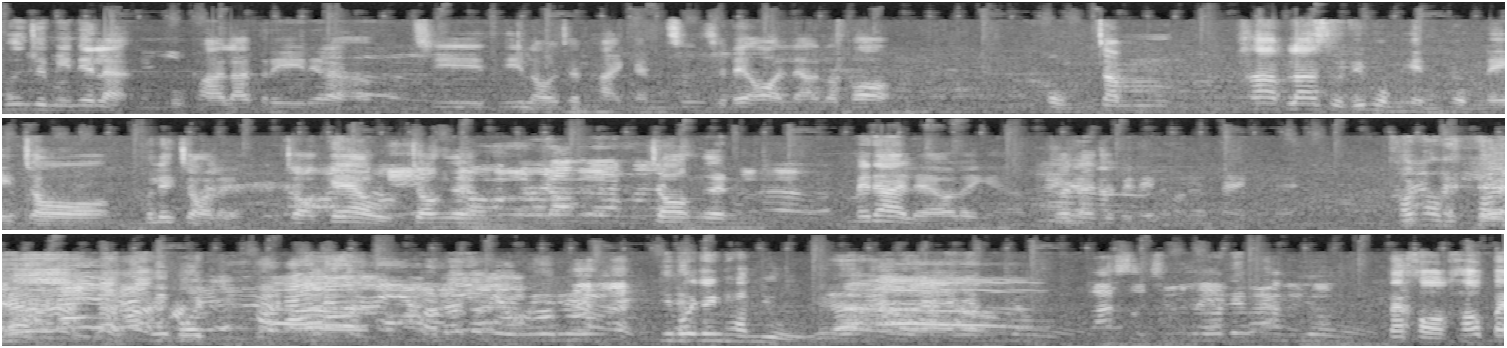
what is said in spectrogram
เพิ่งจะมีนี่แหละบุพาราตรีนี่แหละครับที่ที่เราจะถ่ายกันซึ่งจะได้ออนแล้ว แล้วก็ผมจำภาพล่าสุดที่ผมเห็นผมในจอเขาเรียกจออะไรจอแก้ว จอเงิน จองเงินจอเงินไม่ได้แล้วอะไรเงี้ยครับก็น่าจะเป็นเขาทำเขาทำพี่พศได้เริ่มแล้วเราได้ต้องอยู่เรื่อย พี่พศยังทำอยู่ๆ ล่าสุดชื่อแรงมากเลยเนอะแต่ขอเข้าไป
